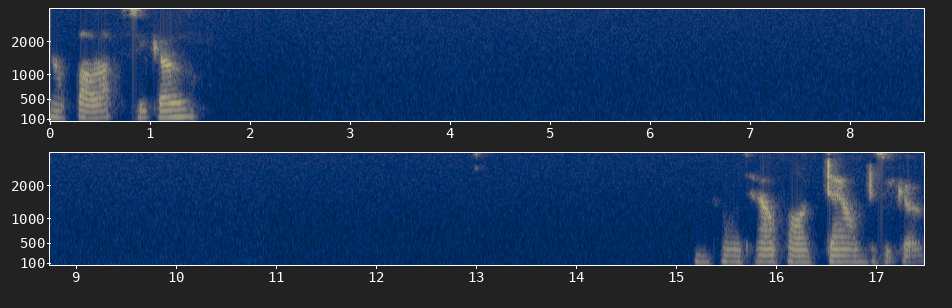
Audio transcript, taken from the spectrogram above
How far up does it go? And how far down does it go?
